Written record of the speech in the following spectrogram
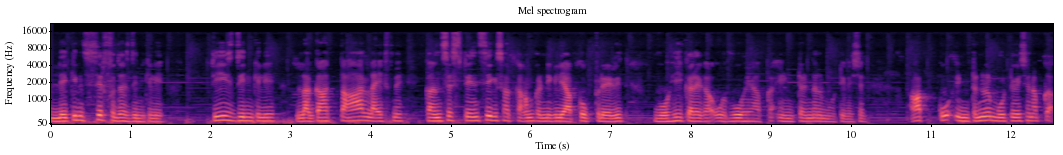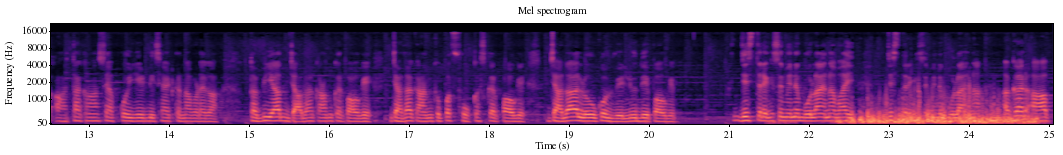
लेकिन सिर्फ़ दस दिन के लिए, तीस दिन के लिए, लगातार लाइफ में कंसिस्टेंसी के साथ काम करने के लिए आपको प्रेरित वो ही करेगा और वो है आपका इंटरनल मोटिवेशन आपको इंटरनल मोटिवेशन आपका आता कहाँ से, आपको ये डिसाइड करना पड़ेगा, तभी आप ज़्यादा काम कर पाओगे, ज़्यादा काम के ऊपर फोकस कर पाओगे, ज़्यादा लोगों को वैल्यू दे पाओगे। जिस तरीके से मैंने बोला है ना भाई जिस तरीके से मैंने बोला है ना, अगर आप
